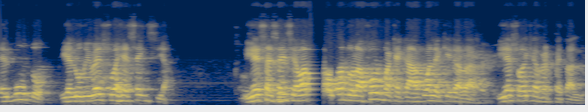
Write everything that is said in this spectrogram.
el mundo y el universo es esencia. Y esa esencia va tomando la forma que cada cual le quiera dar. Y eso hay que respetarlo.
